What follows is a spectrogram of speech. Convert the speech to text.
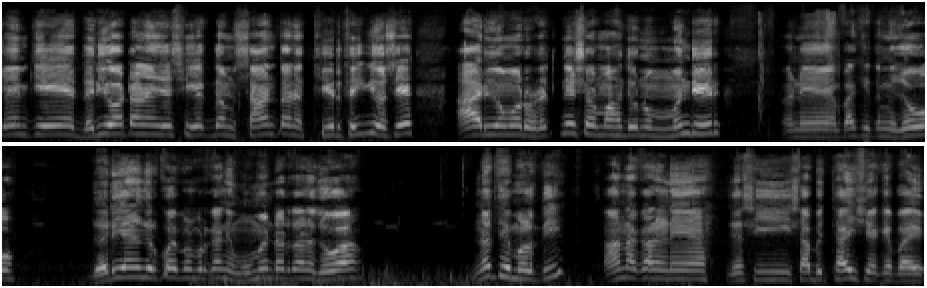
કેમ કે દરિયો અટાણે જે છે એકદમ શાંત અને સ્થિર થઈ ગયો છે. આ રહ્યું અમારું રત્નેશ્વર મહાદેવનું મંદિર. અને બાકી તમે જુઓ, દરિયાની અંદર કોઈ પણ પ્રકારની મુવમેન્ટ અટાણે જોવા નથી મળતી. આના કારણે જે સાબિત થાય છે કે ભાઈ,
